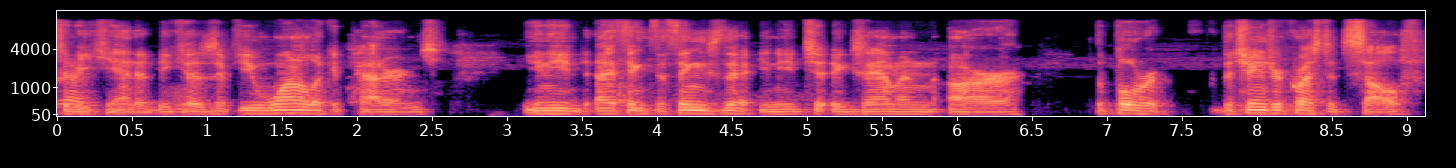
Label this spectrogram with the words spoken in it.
To be candid, because if you want to look at patterns, you need, I think the things that you need to examine are the pull, re- the change request itself.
